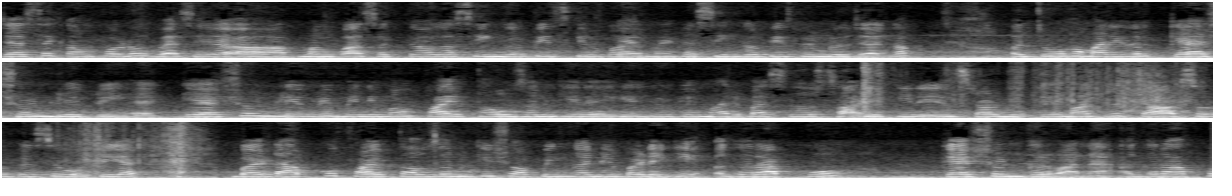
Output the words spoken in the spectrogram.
जैसे कंफर्ट हो, वैसे आप मंगवा सकते हो। अगर सिंगल पीस की रिक्वायरमेंट है सिंगल पीस भी मिल जाएगा। और जो हमारे इधर कैश ऑन डिलीवरी है cash on delivery minimum five thousand की रहेगी, क्योंकि हमारे पास जो साड़ी की रेंज स्टार्ट होती है, मात्र चार सौ रुपये से होती है। बट आपको फाइव थाउज़ेंड की शॉपिंग करनी पड़ेगी, अगर आपको कैश ऑन करवाना है। अगर आप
